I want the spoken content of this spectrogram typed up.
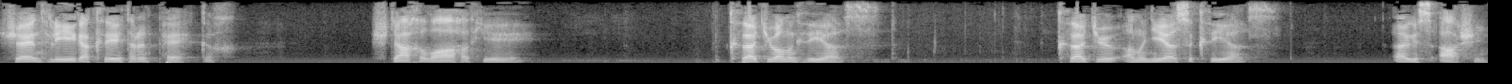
sé an tlí a crétar an pecach steach a bháchad hé Creidú an an chríast Creidú an an níos a chríast agus asin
